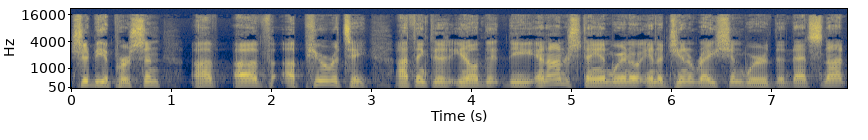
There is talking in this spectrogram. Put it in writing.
should be a person of, of, of purity. I think that, you know, the, the and I understand we're in a, in a generation where that's not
